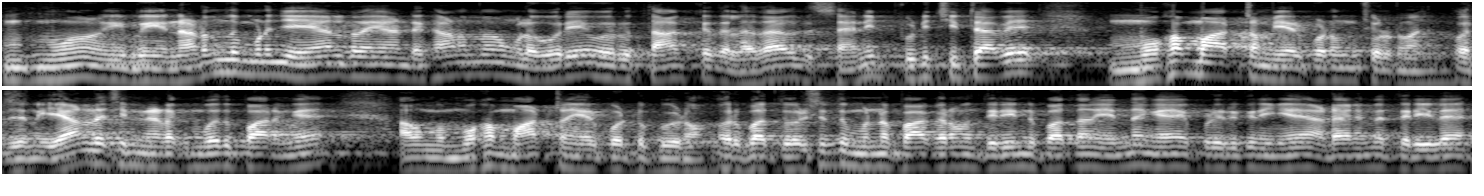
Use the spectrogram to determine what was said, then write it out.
மு- நடந்து முடிஞ்ச ஏழரை ஆண்டு காலமாக உங்களை ஒரே ஒரு தாக்குதல். அதாவது சனி பிடிச்சிட்டாவே முகமாற்றம் ஏற்படும்னு சொல்கிறேன் ஒரு சின்ன ஏழரை சனி நடக்கும்போது பாருங்கள் அவங்க முக மாற்றம் ஏற்பட்டு போயிடும். ஒரு பத்து வருஷத்துக்கு முன்னே பார்க்குறவங்க திடீர்னு பார்த்தா என்னங்க இப்படி இருக்கிறீங்க அடையாளமே தெரியல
